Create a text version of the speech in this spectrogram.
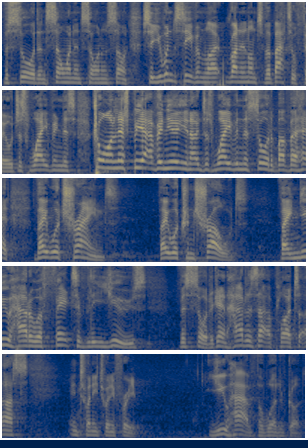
the sword, and so on and so on and so on. So you wouldn't see them like running onto the battlefield, just waving this, come on, let's be having you, you know, just waving this sword above their head. They were trained, they were controlled, they knew how to effectively use this sword. Again, how does that apply to us in 2023? You have the Word of God.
